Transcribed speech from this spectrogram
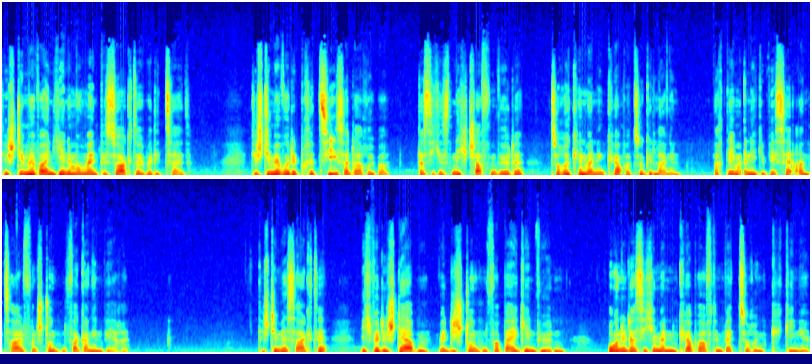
Die Stimme war in jenem Moment besorgter über die Zeit. Die Stimme wurde präziser darüber, dass ich es nicht schaffen würde, zurück in meinen Körper zu gelangen nachdem eine gewisse Anzahl von Stunden vergangen wäre. Die Stimme sagte, ich würde sterben, wenn die Stunden vorbeigehen würden, ohne dass ich in meinen Körper auf dem Bett zurückginge.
